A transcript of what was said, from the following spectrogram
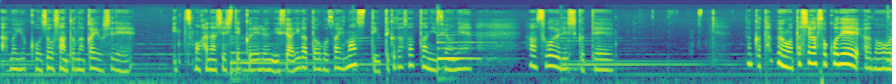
あのよくお嬢さんと仲良しでいつも話してくれるんですよ。ありがとうございますって言ってくださったんですよね。あすごい嬉しくて。なんか多分私がそこであの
